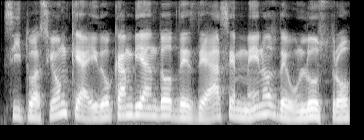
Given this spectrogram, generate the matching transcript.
situación que ha ido cambiando desde hace menos de un lustro,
